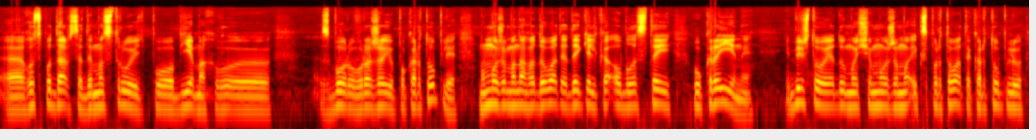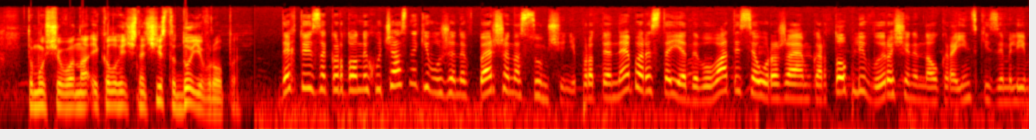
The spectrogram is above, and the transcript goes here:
е, господарства демонструють по об'ємах е, збору врожаю по картоплі, ми можемо нагодувати декілька областей України. І більш того, я думаю, що можемо експортувати картоплю, тому що вона екологічно чиста до Європи. Дехто із закордонних учасників уже не вперше на Сумщині, проте не перестає дивуватися урожаєм картоплі, вирощеним на українській землі.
